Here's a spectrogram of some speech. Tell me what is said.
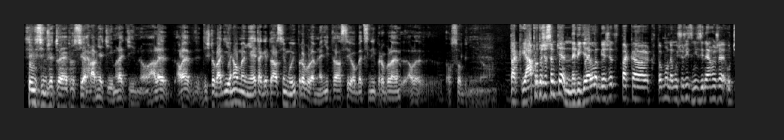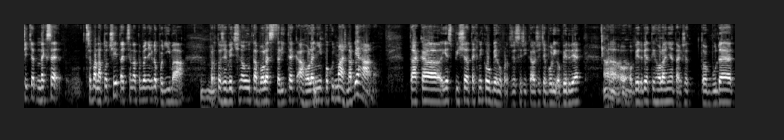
si myslím, že to je prostě hlavně tím letím. No. Ale, ale když to vadí jenom mě, tak je to asi můj problém. Není to asi obecný problém, ale osobní. No. Tak já, protože jsem tě neviděl běžet, tak eh, k tomu nemůžu říct nic jiného, že určitě nech se třeba natočit, ať se na tebe někdo podívá, mm-hmm. protože většinou ta bolest lítek a holení, pokud máš naběháno, tak eh, je spíše technikou běhu, protože si říkal, že tě bolí obě dvě, ano, ano. obě dvě ty holeně, takže to bude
